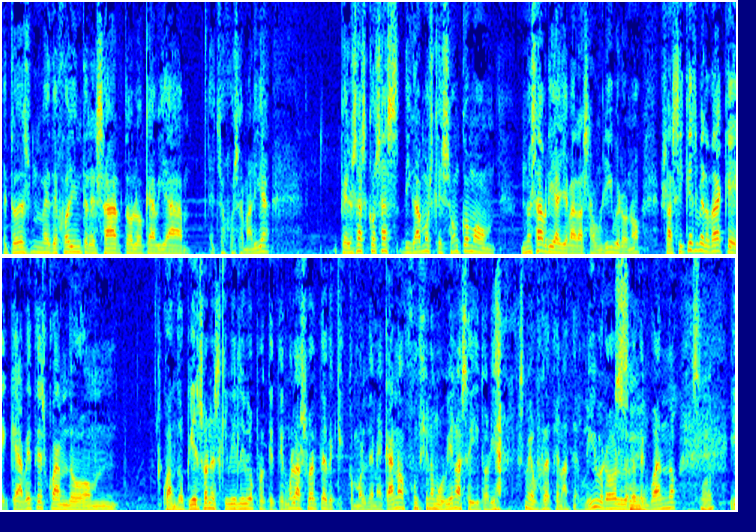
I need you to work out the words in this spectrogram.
Entonces me dejó de interesar todo lo que había hecho José María. Pero esas cosas, digamos, que son como... No sabría llevarlas a un libro, ¿no? O sea, sí que es verdad que, que a veces cuando... cuando pienso en escribir libros, porque tengo la suerte de que como el de Mecano funciona muy bien, las editoriales me ofrecen hacer libros Sí. de vez en cuando. Sí. Y,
